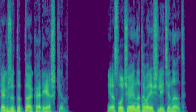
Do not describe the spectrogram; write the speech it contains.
Как же ты так, Орешкин?» «Я случайно, товарищ лейтенант».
